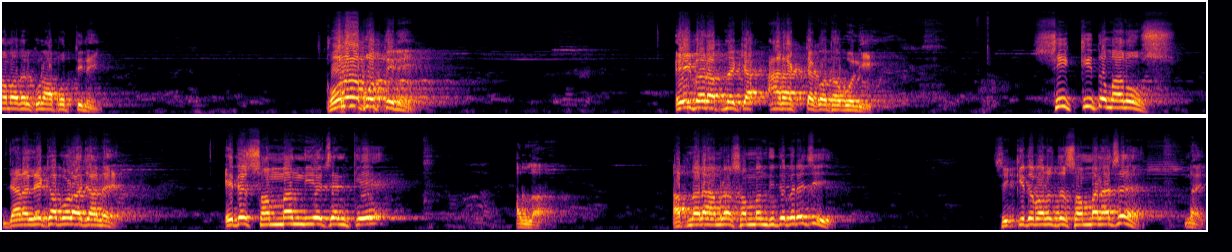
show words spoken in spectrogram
আমাদের কোনো আপত্তি নেই। কোনো আপত্তি নেই। এইবার আপনাকে আর একটা কথা বলি। শিক্ষিত মানুষ যারা লেখাপড়া জানে, এদের সম্মান দিয়েছেন কে? আল্লাহ। আপনারা আমরা সম্মান দিতে পেরেছি? শিক্ষিত মানুষদের সম্মান আছে? নাই।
